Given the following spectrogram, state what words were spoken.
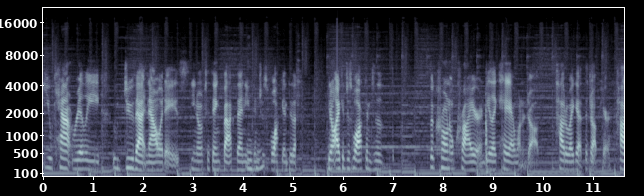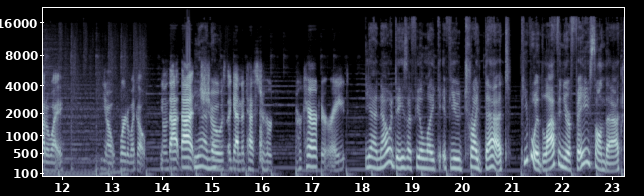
you can't really do that nowadays. You know, to think back then, you can Mhm. just walk into the, you know, I could just walk into the Chrono Crier and be like, "Hey, I want a job. How do I get the job here? How do I, you know, where do I go?" You know, that that Yeah, no- shows again attests to her her character, right? Yeah, nowadays I feel like if you tried that, people would laugh in your face on that.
